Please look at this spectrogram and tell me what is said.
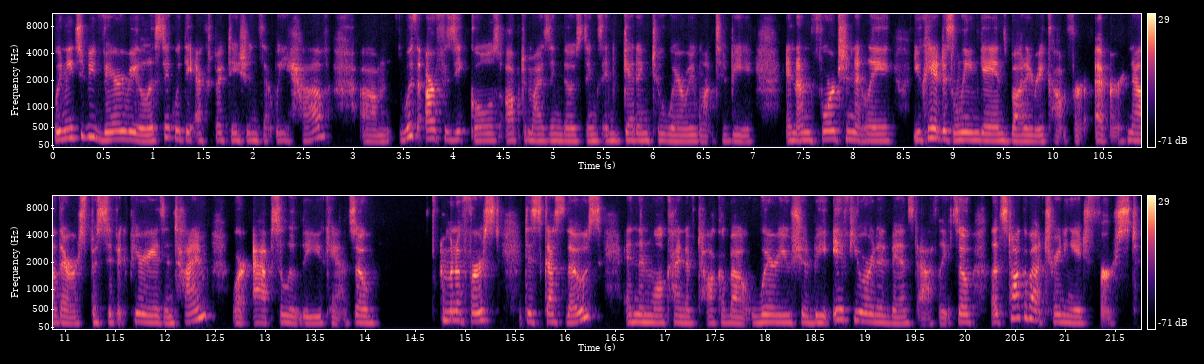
we need to be very realistic with the expectations that we have um, with our physique goals, optimizing those things and getting to where we want to be. And unfortunately, you can't just lean gains body recomp forever. Now, there are specific periods in time where absolutely you can. So, I'm going to first discuss those and then we'll kind of talk about where you should be if you're an advanced athlete. So let's talk about training age first.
